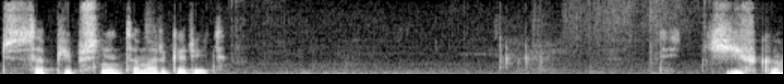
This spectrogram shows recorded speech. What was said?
Czy zapieprznięta Margarit? Dziwko.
